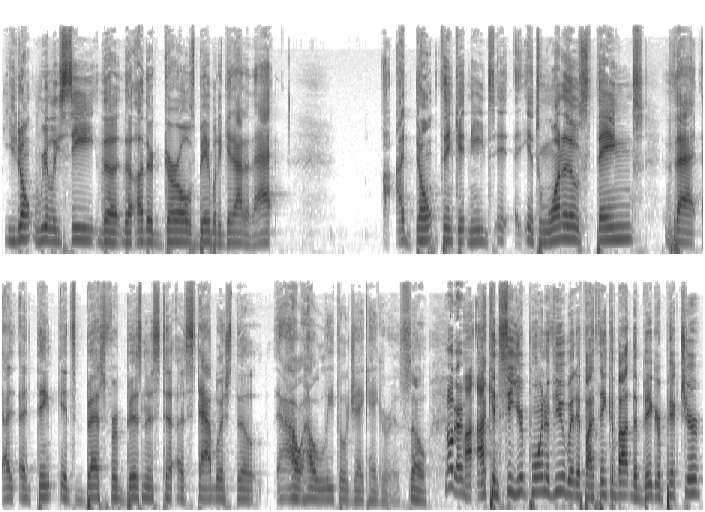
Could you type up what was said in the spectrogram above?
you don't really see the the other girls be able to get out of that. I- I don't think it needs. It, it's one of those things that I, I think it's best for business to establish the how how lethal Jake Hager is. So Okay. I, I can see your point of view, but if I think about the bigger picture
